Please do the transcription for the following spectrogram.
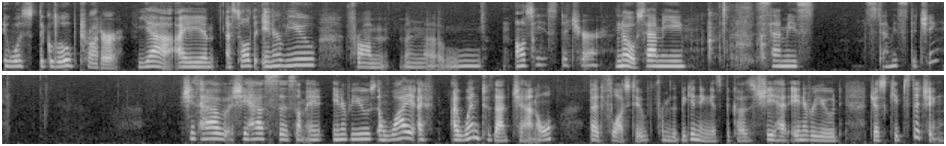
It was the Globetrotter yeah, I um, I saw the interview from um, Aussie Stitcher. No, Sammy. Sammy's Sammy Stitching. She's have she has uh, some interviews, and why I I went to that channel, that floss tube from the beginning is because she had interviewed Just Keep Stitching.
